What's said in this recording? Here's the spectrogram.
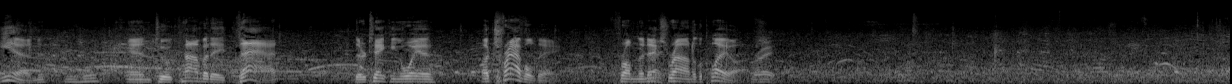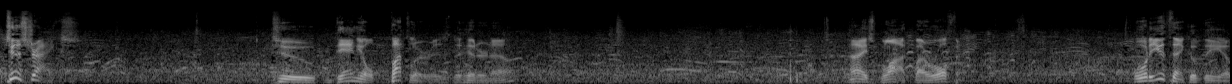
in, mm-hmm. and to accommodate that, they're taking away a, a travel day from the next right. round of the playoffs. Right. Two strikes to Daniel Butler is the hitter now. Nice block by Rohlfing. What do you think of the uh,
